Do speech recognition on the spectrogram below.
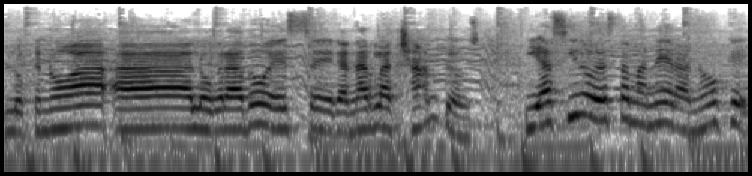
lo que no ha, logrado es eh, ganar la Champions. Y ha sido de esta manera, ¿no? Que,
